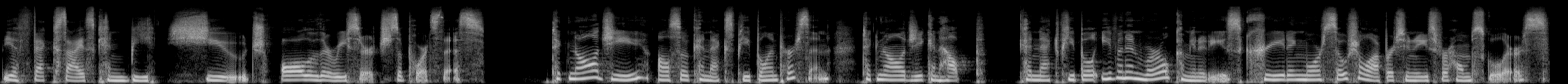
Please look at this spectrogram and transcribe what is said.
the effect size can be huge. All of the research supports this. Technology also connects people in person. Technology can help connect people even in rural communities, creating more social opportunities for homeschoolers.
